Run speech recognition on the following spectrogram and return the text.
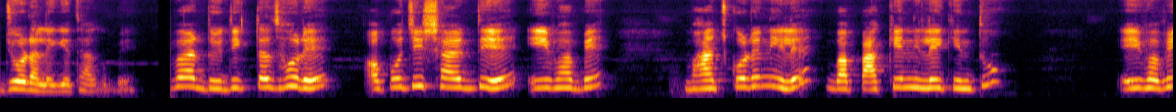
জোড়া লেগে থাকবে। এবার দুই দিকটা ধরে অপোজিট সাইড দিয়ে এইভাবে ভাঁজ করে নিলে বা পাকিয়ে নিলেই কিন্তু এইভাবে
